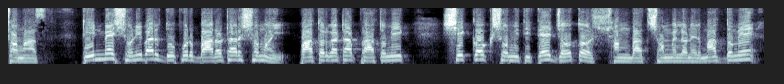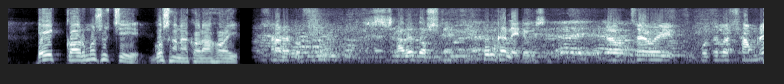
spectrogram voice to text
সমাজ। তিন মে শনিবার দুপুর বারোটার সময় পাথরঘাটা প্রাথমিক শিক্ষক সমিতিতে যৌথ সংবাদ সম্মেলনের মাধ্যমে এই কর্মসূচি ঘোষণা করা হয়। সাড়ে দশটা। সাড়ে দশটায়। কোনখানে এটা হচ্ছে ওই উপজেলার সামনে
